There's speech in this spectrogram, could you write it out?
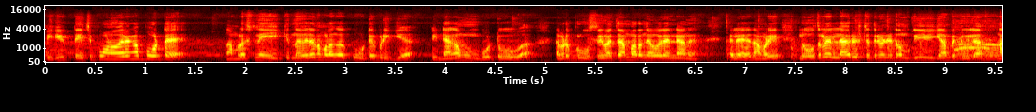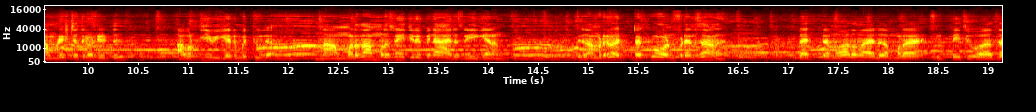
പിന്നെ ഇട്ടേച്ച് പോണവരങ്ങ് പോട്ടെ. നമ്മളെ സ്നേഹിക്കുന്നവരെ നമ്മളങ്ങ് കൂട്ടി പിടിക്കുക. പിന്നെ അങ്ങ് മുമ്പോട്ട് പോവുക. നമ്മുടെ ബ്രൂസി മച്ചാൻ പറഞ്ഞ പോലെ തന്നെയാണ്. അല്ലേ? നമ്മുടെ ലോകത്തിലെ എല്ലാവരും ഇഷ്ടത്തിന് വേണ്ടിയിട്ട് നമുക്ക് ജീവിക്കാൻ പറ്റൂല. നമ്മുടെ ഇഷ്ടത്തിന് വേണ്ടിയിട്ട് അവർക്ക് ജീവിക്കാനും പറ്റൂല. നമ്മളെ നമ്മൾ സ്നേഹിച്ചിട്ട് പിന്നെ ആരെ സ്നേഹിക്കാനാണ്? പിന്നെ നമ്മുടെ ഒറ്റ കോൺഫിഡൻസ് ആണ്. പെറ്റെന്ന് പറഞ്ഞാൽ നമ്മളെ ഇട്ടേച്ചു പോകാത്ത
